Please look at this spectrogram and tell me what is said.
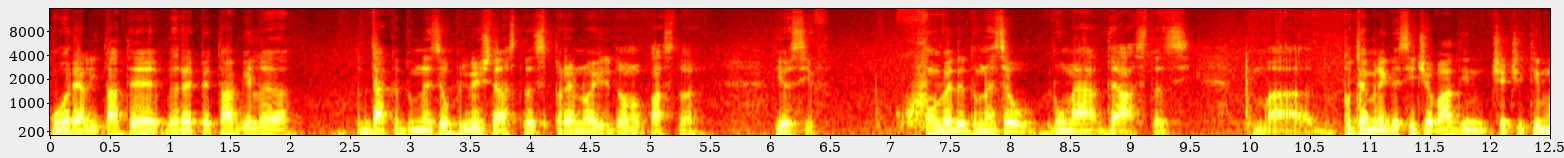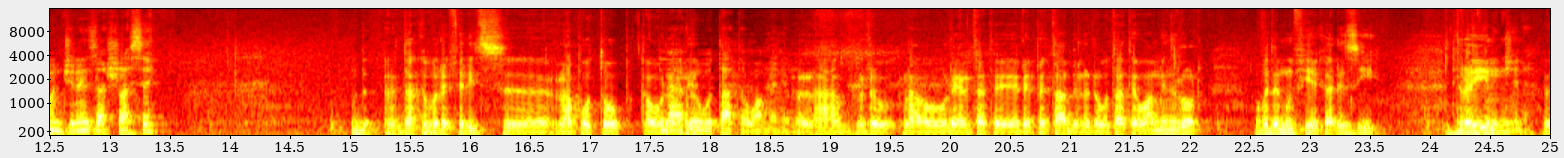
o realitate repetabilă dacă Dumnezeu privește astăzi spre noi, domnul pastor Iosif. Cum vede Dumnezeu lumea de astăzi? Putem regăsi ceva din ce citim în Geneza 6? Dacă vă referiți uh, la potop, ca o la răutatea oamenilor, la, la o realitate repetabilă, răutatea oamenilor, o vedem în fiecare zi. Din Trăim, fericire. Uh,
